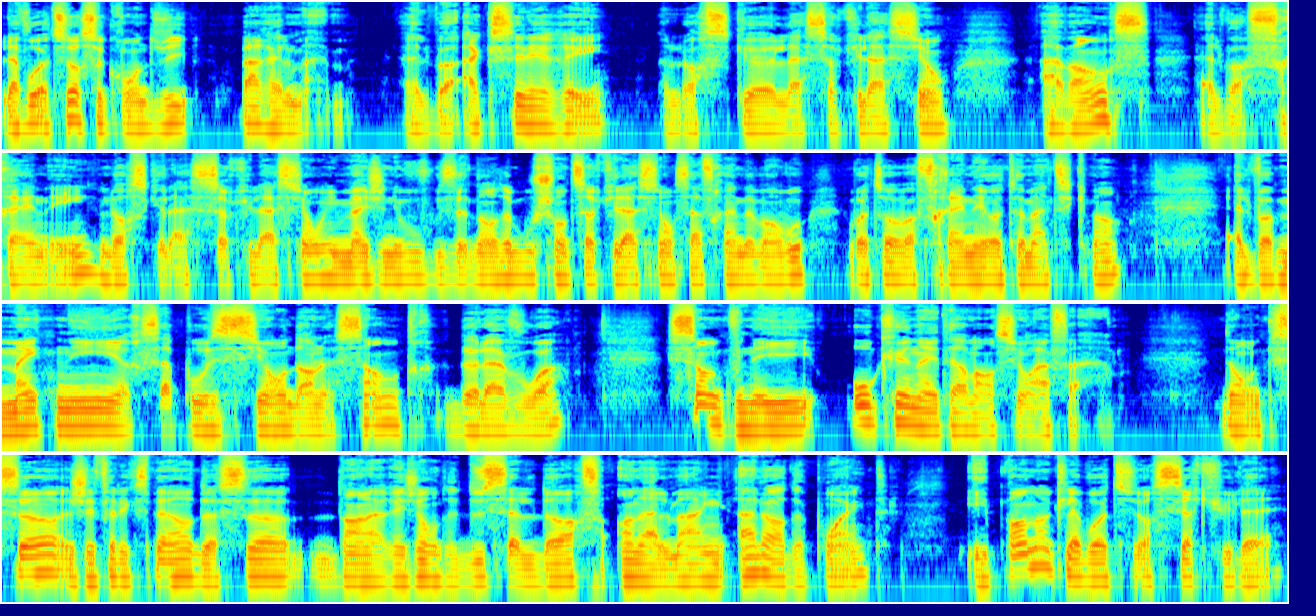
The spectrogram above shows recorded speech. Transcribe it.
la voiture se conduit par elle-même. Elle va accélérer lorsque la circulation avance, elle va freiner lorsque la circulation, imaginez-vous, vous êtes dans un bouchon de circulation, ça freine devant vous, la voiture va freiner automatiquement. Elle va maintenir sa position dans le centre de la voie sans que vous n'ayez aucune intervention à faire. Donc ça, j'ai fait l'expérience de ça dans la région de Düsseldorf, en Allemagne, à l'heure de pointe. Et pendant que la voiture circulait,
